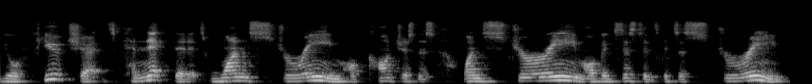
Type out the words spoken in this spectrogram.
your future, it's connected. It's one stream of consciousness, one stream of existence. It's a stream.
